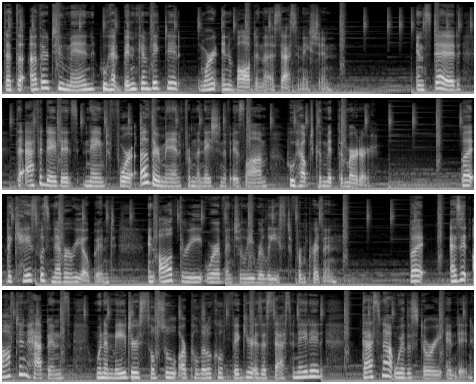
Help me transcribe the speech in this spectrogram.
that the other two men who had been convicted weren't involved in the assassination. Instead, the affidavits named four other men from the Nation of Islam who helped commit the murder. But the case was never reopened, and all three were eventually released from prison. But as it often happens when a major social or political figure is assassinated, that's not where the story ended.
